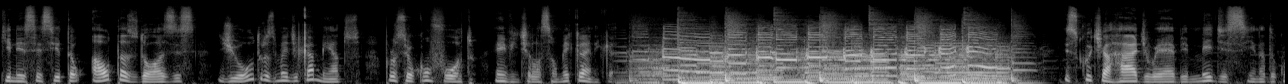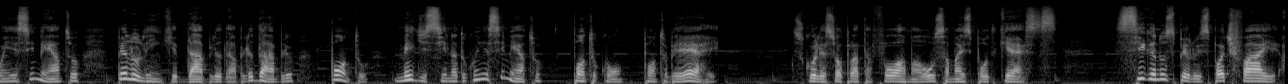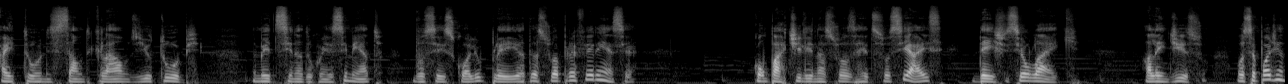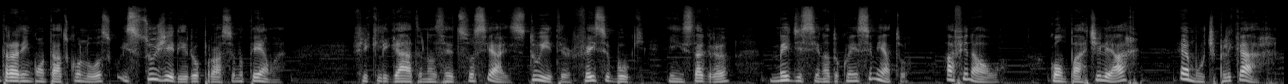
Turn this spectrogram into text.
que necessitam altas doses de outros medicamentos para o seu conforto em ventilação mecânica. Escute a rádio web Medicina do Conhecimento pelo link www.medicinadoconhecimento.com.br. Escolha sua plataforma, ouça mais podcasts. Siga-nos pelo Spotify, iTunes, SoundCloud YouTube. No Medicina do Conhecimento, você escolhe o player da sua preferência. Compartilhe nas suas redes sociais, deixe seu like. Além disso, você pode entrar em contato conosco e sugerir o próximo tema. Fique ligado nas redes sociais, Twitter, Facebook e Instagram, Medicina do Conhecimento. Afinal, compartilhar é multiplicar.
